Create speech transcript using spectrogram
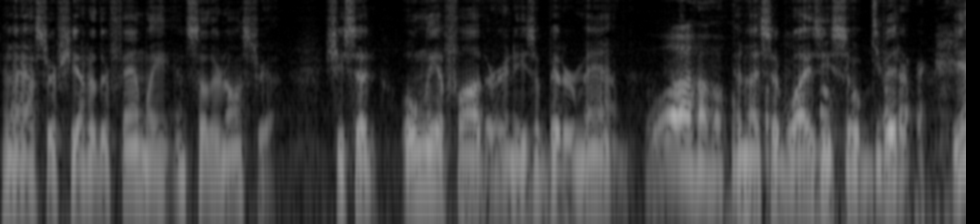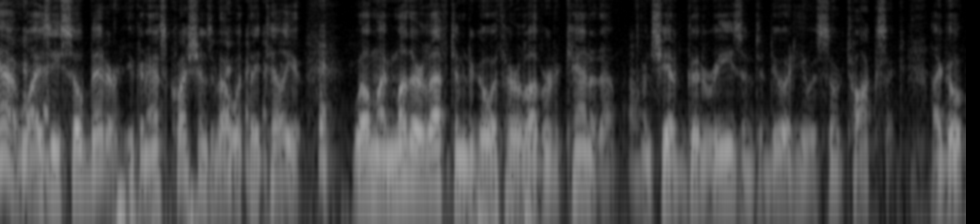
And I asked her if she had other family in southern Austria. She said, only a father, and he's a bitter man. Whoa. And I said, Why is he so bitter? Yeah, why is he so bitter? You can ask questions about what they tell you. Well, my mother left him to go with her lover to Canada, and she had good reason to do it. He was so toxic. I go,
